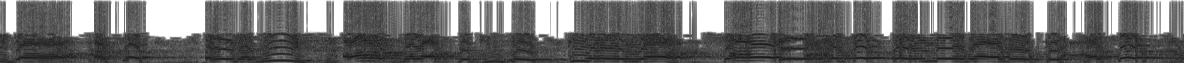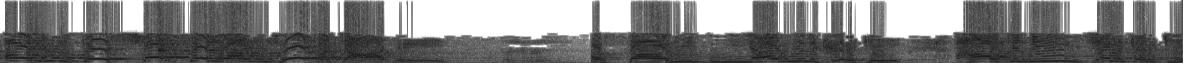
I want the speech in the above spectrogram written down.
ادا حسد۔ اے نبی، آپ دو آپ سے کہ اے اللہ، سارے حسد کرنے والوں کے حسد اور ان کے شر سے اللہ مجھے بچا دے۔ اب ساری دنیا مل کر کے حاصدین چل کر کے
